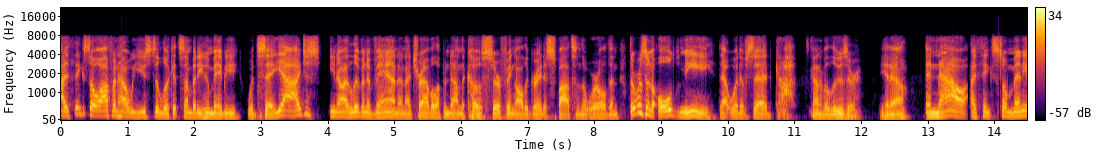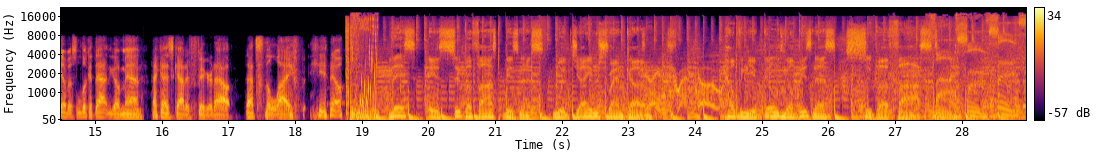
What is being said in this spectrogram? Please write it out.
I think so often how we used to look at somebody who maybe would say, Yeah, I just, you know, I live in a van and I travel up and down the coast surfing all the greatest spots in the world. And there was an old me that would have said, God, it's kind of a loser, you know? And now I think so many of us look at that and go, Man, that guy's got it figured out. That's the life, you know? This is Super Fast Business with James Schramko. James Schramko. Helping you build your business super fast.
